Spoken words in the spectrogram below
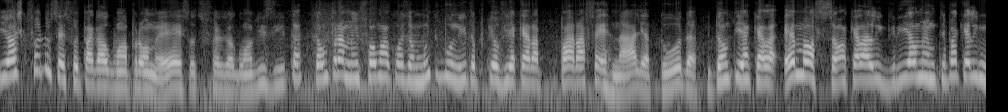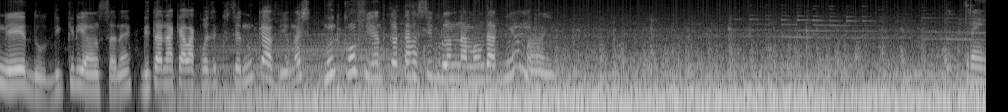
e eu acho que foi, não sei se foi pagar alguma promessa ou se fazer alguma visita. Então, para mim, foi uma coisa muito bonita porque eu via que era parafernália toda. Então, tinha aquela emoção, aquela alegria, ao mesmo tempo aquele medo de criança, né? De estar naquela coisa que você nunca viu, mas muito confiante que eu estava segurando na mão da minha mãe. O trem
